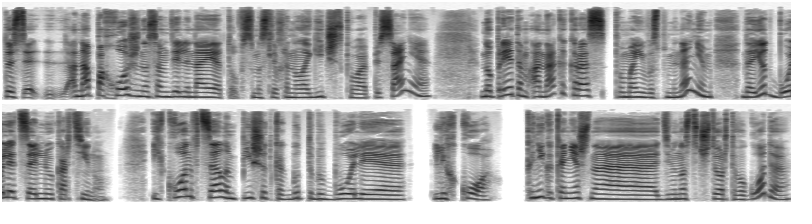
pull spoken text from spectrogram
То есть э, она похожа на самом деле на эту, в смысле хронологического описания, но при этом она как раз, по моим воспоминаниям, дает более цельную картину. Икон в целом пишет как будто бы более легко. Книга, конечно, 94 -го года,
